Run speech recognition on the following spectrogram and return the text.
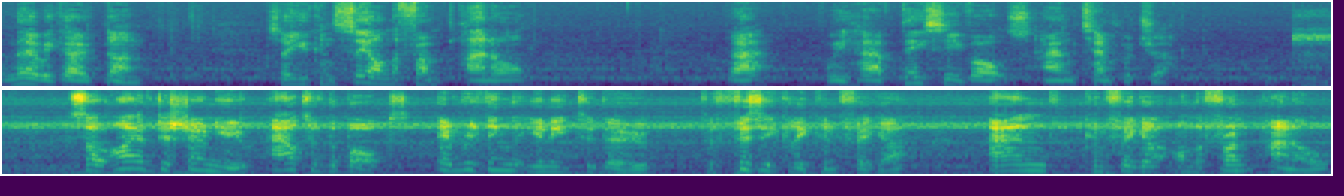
and there we go done. So you can see on the front panel that we have DC volts and temperature. So I have just shown you out of the box everything that you need to do to physically configure and configure on the front panel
